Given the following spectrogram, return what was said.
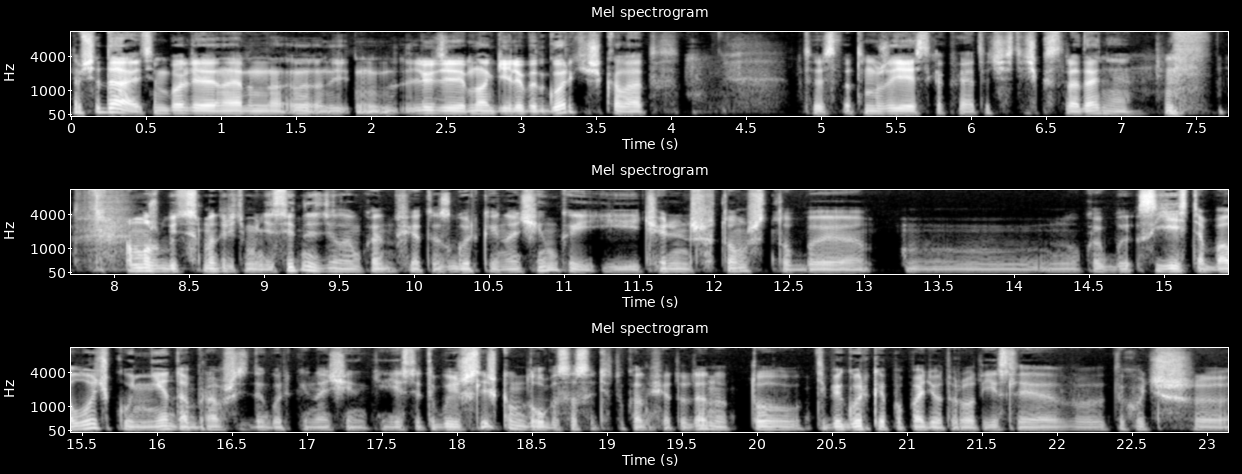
Вообще, да, и тем более, наверное, люди, многие любят горький шоколад, то есть в этом уже есть какая-то частичка страдания. А может быть, смотрите, мы действительно сделаем конфеты с горькой начинкой, и челлендж в том, чтобы ну, как бы съесть оболочку, не добравшись до горькой начинки. Если ты будешь слишком долго сосать эту конфету, да, ну, то тебе горькое попадет в рот. Если ты хочешь э,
